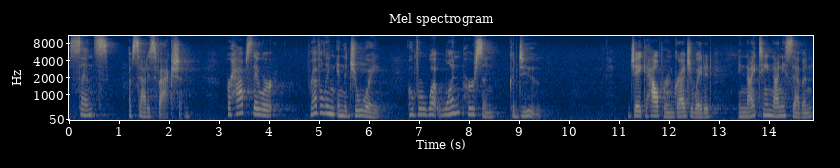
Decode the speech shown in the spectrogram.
sense of satisfaction. Perhaps they were reveling in the joy over what one person could do. Jake Halpern graduated in 1997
